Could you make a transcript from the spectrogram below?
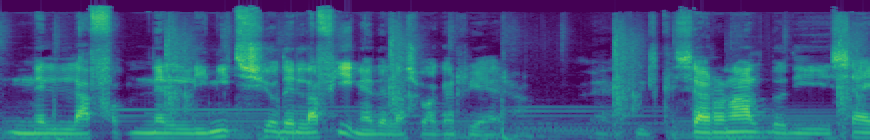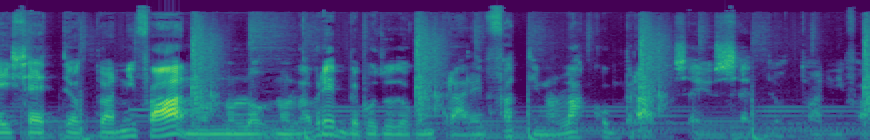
nella, nell'inizio della fine della sua carriera il Cristiano Ronaldo di 6, 7, 8 anni fa non, non, lo, non, l'avrebbe potuto comprare, infatti non l'ha comprato 6 o 7, 8 anni fa.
